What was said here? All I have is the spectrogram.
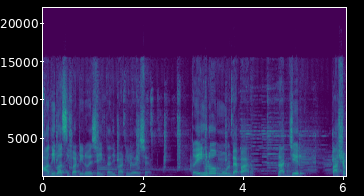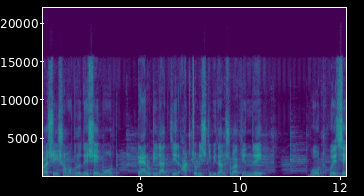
আদিবাসী পার্টি রয়েছে, ইত্যাদি পার্টি রয়েছে। তো এই হলো মূল ব্যাপার। রাজ্যের পাশাপাশি সমগ্র দেশে মোট তেরোটি রাজ্যের আটচল্লিশটি বিধানসভা কেন্দ্রে ভোট হয়েছে।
